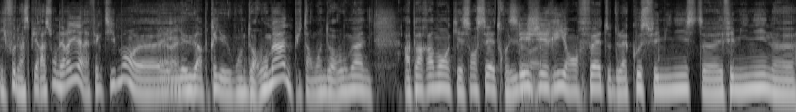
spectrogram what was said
Il faut de l'inspiration derrière, effectivement. Euh, il y a eu après, il y a eu Wonder Woman. Putain, Wonder Woman, apparemment, qui est censé être l'égérie en fait de la cause féministe et féminine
